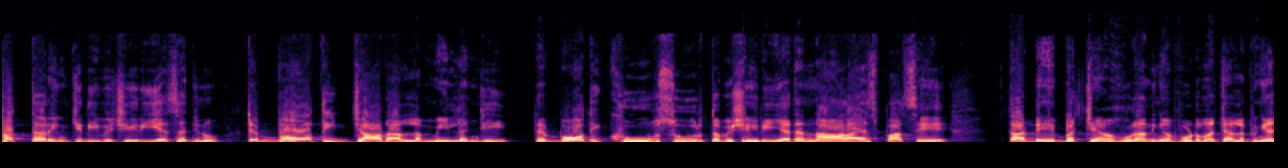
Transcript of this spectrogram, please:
72 ਇੰਚ ਦੀ ਵਛੇਰੀ ਹੈ ਸੱਜਣੋ, ਤੇ ਬਹੁਤ ਹੀ ਜ਼ਿਆਦਾ ਲੰਮੀ ਲੰਜੀ ਤੇ ਬਹੁਤ ਹੀ ਖੂਬਸੂਰਤ ਵਛੇਰੀ ਹੈ ਤੇ ਨਾਲ ਇਸ ਪਾਸੇ ਤੁਹਾਡੇ ਬੱਚਿਆਂ, ਹੋਰਾਂ ਦੀਆਂ ਫੋਟੋਆਂ ਚੱਲ ਪਈਆਂ।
